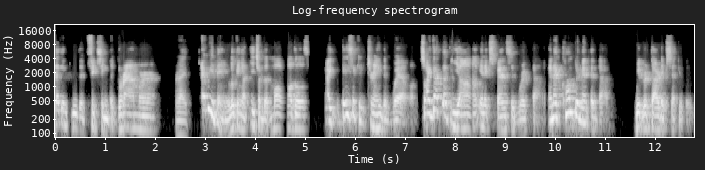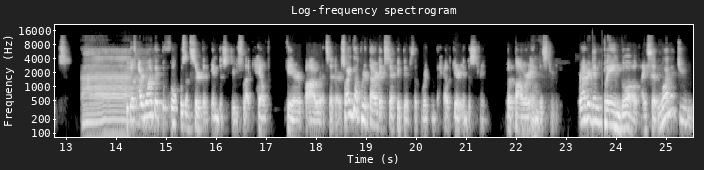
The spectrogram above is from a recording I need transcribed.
That included fixing the grammar, Right. everything, looking at each of the models. I basically trained them well. So I got that young, inexpensive work done. And I complemented that with retired executives. Ah. because I wanted to focus on certain industries like healthcare, power, etc. So I got retired executives that work in the healthcare industry, the power industry. Rather than playing golf, I said, why don't you,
